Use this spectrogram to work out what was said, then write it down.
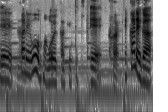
で、うん彼をまあ追いかけてきて、はい。で彼が、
